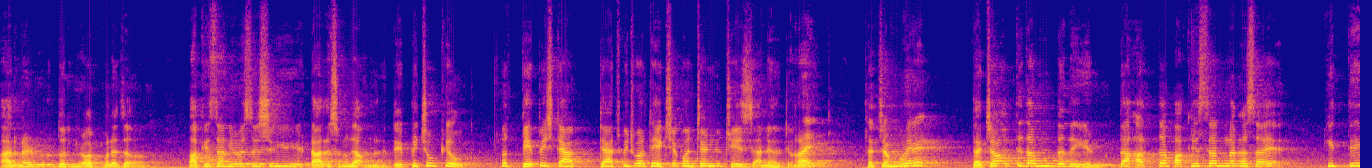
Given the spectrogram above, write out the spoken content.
आयर्लंड विरुद्ध न्यूयॉर्कमध्ये जावं पाकिस्तान युएसएशी डायरेक्शनमध्ये आपलं ते पिच ओके होतं. पण ते पिच त्या त्याच पिचवरती एकशे पंच्याण्णव चेस झाले होते. राईट त्याच्यामुळे त्याच्या बाबतीत हा मुद्दा नाही आहे मुद्दा आत्ता पाकिस्तानला कसं आहे की ते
